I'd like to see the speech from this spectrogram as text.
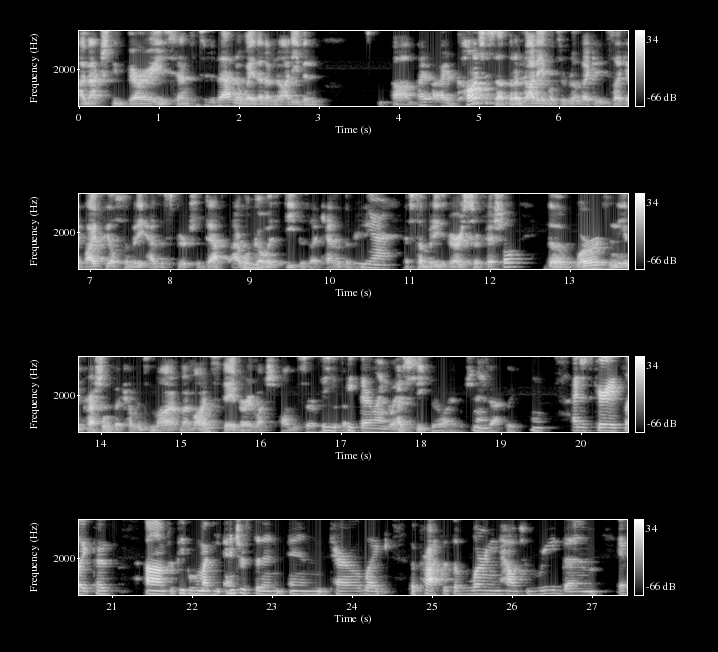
I'm actually very sensitive to that in a way that I'm not even um, I, I'm conscious of, but I'm not able to really like. It's like if I feel somebody has a spiritual depth, I will Mhm. go as deep as I can with the reading. Yeah. If somebody's very superficial, the words and the impressions that come into my, my mind stay very much on the surface. So you with them. speak their language. I speak their language Nice. exactly. I'm just curious, like, because um, for people who might be interested in, in tarot, like the process of learning how to read them, if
